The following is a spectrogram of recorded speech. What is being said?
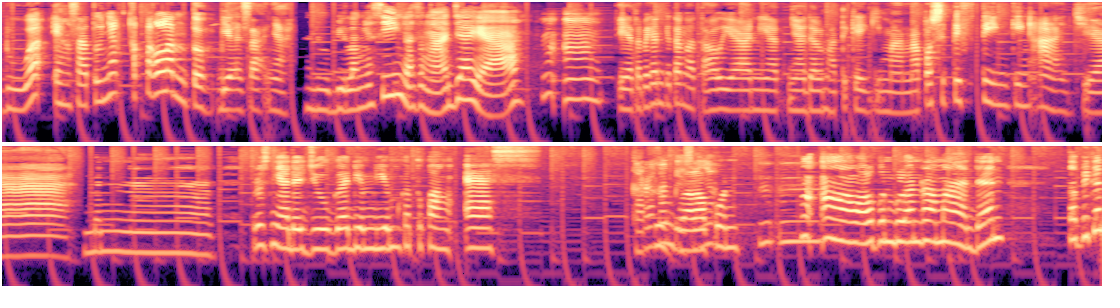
dua yang satunya ketelan tuh biasanya Aduh, bilangnya sih nggak sengaja ya. Mm-mm. Ya tapi kan kita nggak tahu ya niatnya dalam hati kayak gimana. Positive thinking aja. Bener. Terus nih ada juga diem-diem ke tukang es. Karena Duh, kan biasanya. walaupun Mm-mm. Heeh, walaupun bulan Ramadan, tapi kan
